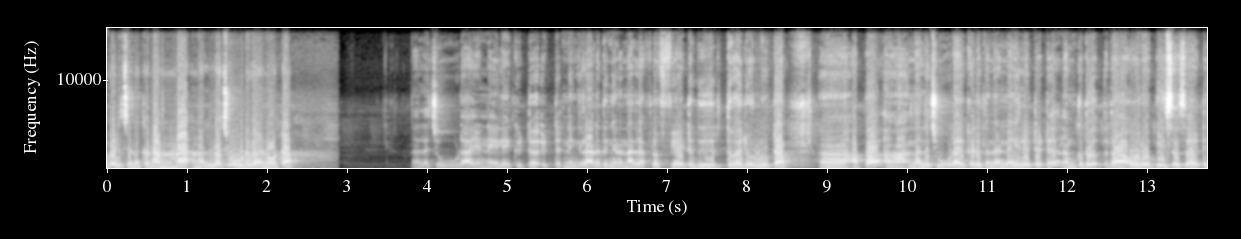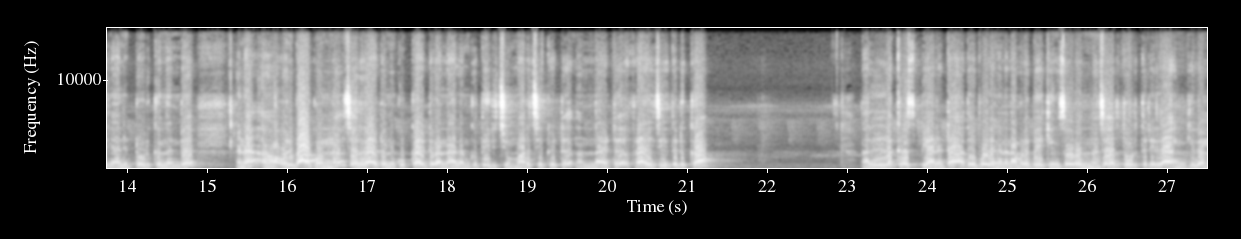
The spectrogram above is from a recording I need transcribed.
വെളിച്ചെണ്ണക്ക് നന്നായി നല്ല ചൂട് വേണം കേട്ടോ നല്ല ചൂടായ എണ്ണയിലേക്ക് ഇട്ട് ഇട്ടിട്ടുണ്ടെങ്കിലാണ് ഇതിങ്ങനെ നല്ല ഫ്ലഫി ആയിട്ട് വീർത്ത് വരുള്ളൂ കേട്ടോ അപ്പോൾ നല്ല ചൂടായി കിടക്കുന്ന എണ്ണയിലിട്ടിട്ട് നമുക്കിത് ഇതാ ഓരോ പീസസ് ആയിട്ട് ഞാൻ ഇട്ട് കൊടുക്കുന്നുണ്ട്. അങ്ങനെ ഒരു ഭാഗം ഒന്ന് ചെറുതായിട്ടൊന്ന് കുക്കായിട്ട് വന്നാൽ നമുക്ക് തിരിച്ചും മറിച്ചൊക്കെ ഇട്ട് നന്നായിട്ട് ഫ്രൈ ചെയ്തെടുക്കാം. നല്ല ക്രിസ്പിയാണ് കേട്ടോ അതേപോലെ ഇങ്ങനെ നമ്മൾ ബേക്കിംഗ് സോഡ ഒന്നും ചേർത്ത് കൊടുത്തിട്ടില്ല. എങ്കിലും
